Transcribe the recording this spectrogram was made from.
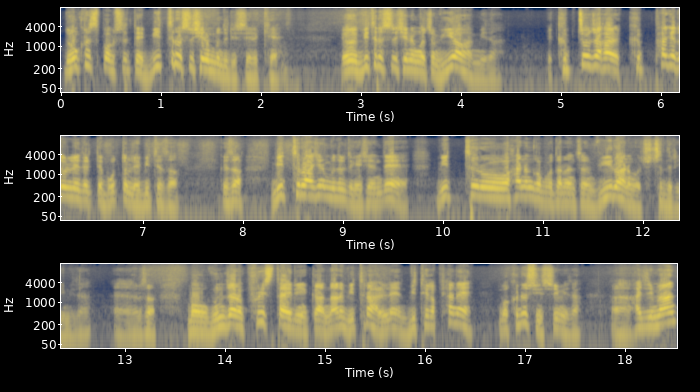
논크로스법 쓸 때 밑으로 쓰시는 분들이 있어요, 이렇게. 여기 밑으로 쓰시는 건 좀 위험합니다. 급조작할, 급하게 돌려야 될 때 못 돌려요, 밑에서. 그래서 밑으로 하시는 분들도 계시는데 밑으로 하는 것보다는 저는 위로 하는 걸 추천드립니다. 예, 그래서 뭐 운전은 프리스타일이니까 나는 밑으로 할래. 밑에가 편해. 뭐 그럴 수 있습니다. 아, 하지만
